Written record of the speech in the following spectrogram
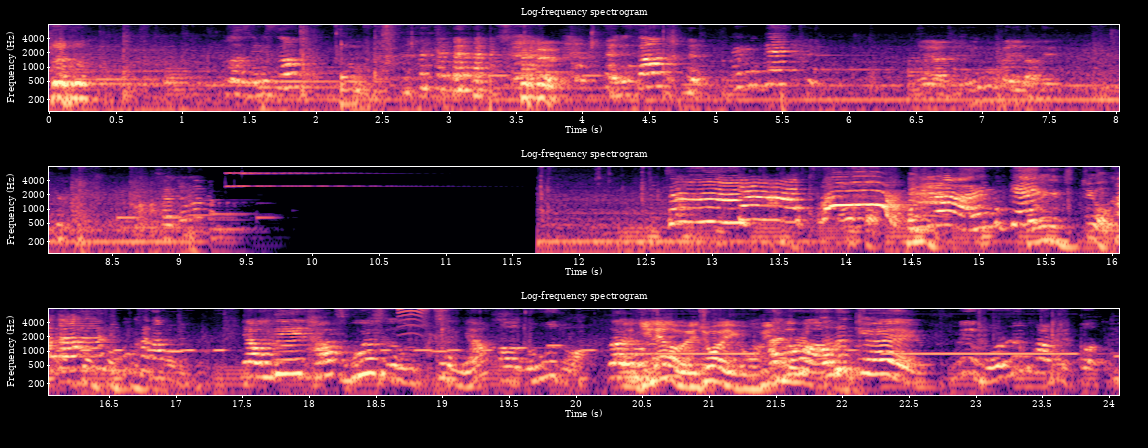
누가 재밌어? 재밌어? 행복해? 아니, 아직 좀 해봐. 얘들아 행복해? 선생님 뛰어. 가자 행복하다 야 우리 다 같이 모여서 너무 좋지 않냐? 어 너무 좋아 나 야, 너무- 니네가 왜 좋아 이거 우리 아 너무 아늑해. 우리 모르는 사람 될것 같아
